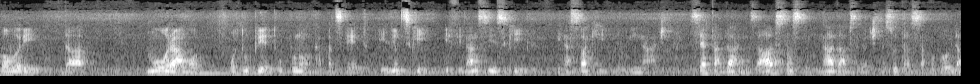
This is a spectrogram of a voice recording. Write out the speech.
govori da moramo oduprijeti u punom kapacitetu i ljudski, i finansijski, i na svaki drugi način sretan dan nezavisnosti. Nadam se da ćete sutra se pogoda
